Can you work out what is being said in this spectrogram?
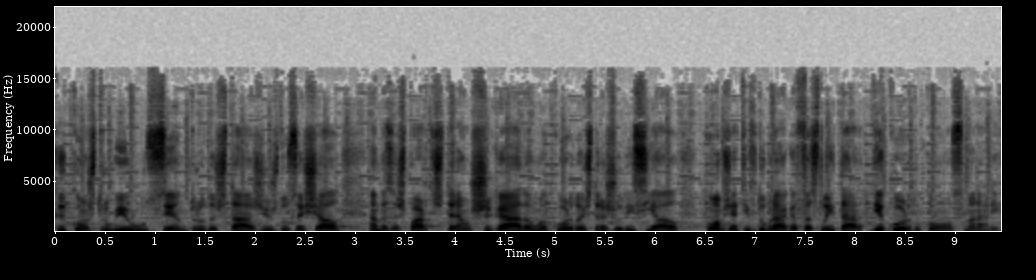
que construiu o centro de estágios do Seixal. Ambas as partes terão chegado a um acordo extrajudicial com o objetivo do Braga facilitar, de acordo com o semanário.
